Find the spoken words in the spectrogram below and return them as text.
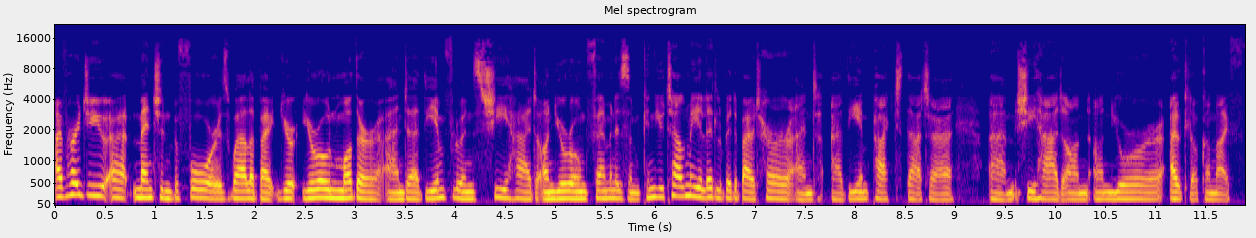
I've heard you uh, mention before as well about your, your own mother and uh, the influence she had on your own feminism. Can you tell me a little bit about her and uh, the impact that uh, um, she had on, on your outlook on life?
